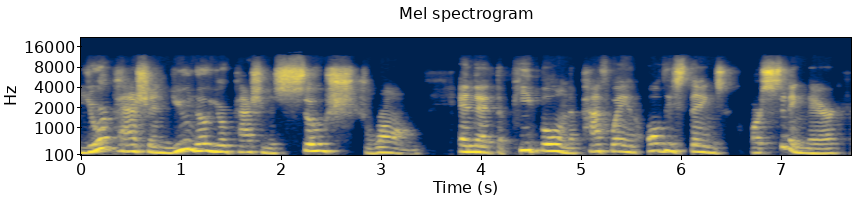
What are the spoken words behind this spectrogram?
your passion, you know, your passion is so strong and that the people and the pathway and all these things are sitting there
